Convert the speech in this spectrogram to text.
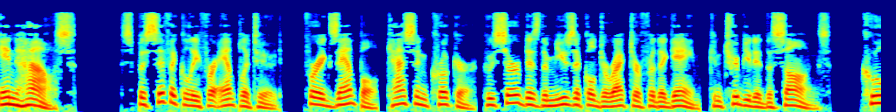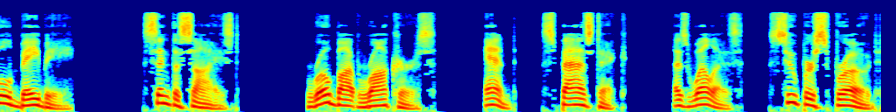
in-house, specifically for Amplitude. For example, Kasson Crooker, who served as the musical director for the game, contributed the songs, "'Cool Baby", "'Synthesized", "'Robot Rockers", and "'Spastic", as well as Super Sprode,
